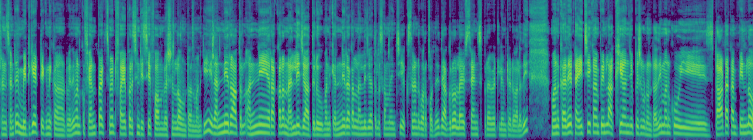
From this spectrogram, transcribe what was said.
ఫ్రెండ్స్ అంటే మిడ్గేట్ టెక్నికల్ అనేటువంటిది మనకు ఫెన్పాక్సిమేట్ ఫైవ్ పర్సెంట్ ఇసి ఫార్ములేషన్లో ఉంటుంది మనకి. ఇది అన్ని రాతులు అన్ని రకాల నల్లి జాతులు మనకి అన్ని రకాల నల్లి జాతులకు సంబంధించి ఎక్సలెంట్ వర్క్ అవుతుంది. ఇది agro life science private limited వాళ్ళది. మనకు అదే టైచీ కంపెనీలో అక్షయ అని చెప్పేసి కూడా ఉంటుంది. మనకు ఈ టాటా కంపెనీలో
